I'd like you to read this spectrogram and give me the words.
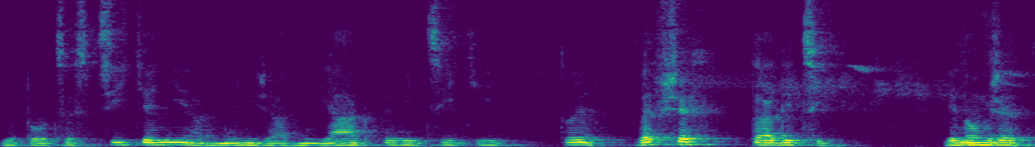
Je proces cítění, ale není žádný já, který cítí. To je ve všech tradicích. Jenomže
